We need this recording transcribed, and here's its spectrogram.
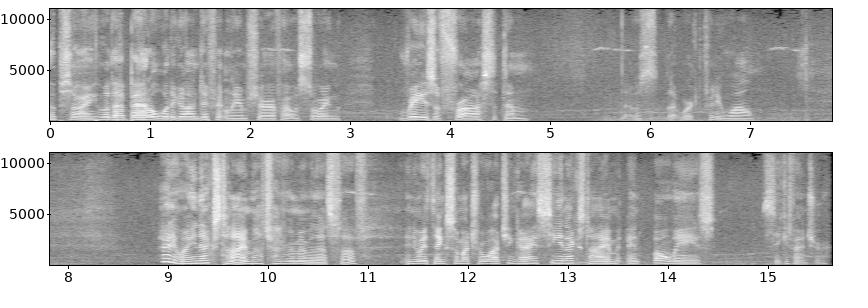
Oops, sorry. Well, that battle would have gone differently, I'm sure, if I was throwing rays of frost at them. That was that worked pretty well. Anyway, next time, I'll try to remember that stuff. Anyway, thanks so much for watching, guys. See you next time, and always seek adventure.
